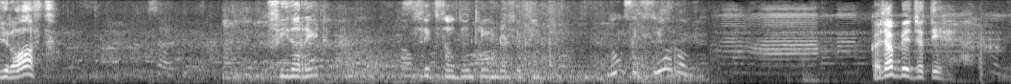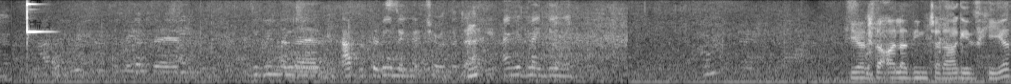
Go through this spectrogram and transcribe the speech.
You lost? Sorry. See the rate? Um, 6,315. No, 6 euro. गजब बेचती है Here the Aladdin Charag is here.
